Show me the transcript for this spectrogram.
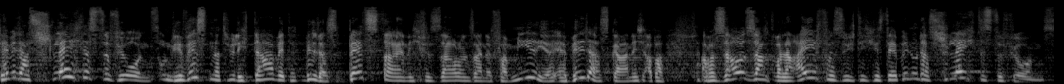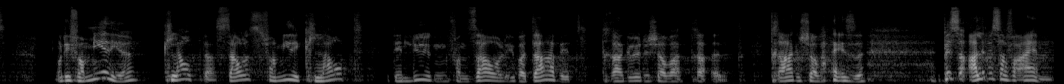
Der will das Schlechteste für uns. Und wir wissen natürlich, David will das Beste eigentlich für Saul und seine Familie. Er will das gar nicht. Aber, aber Saul sagt, weil er eifersüchtig ist, der will nur das Schlechteste für uns. Und die Familie glaubt das. Sauls Familie glaubt den Lügen von Saul über David, tragödischer, tra, äh, tragischerweise. Bis, alle bis auf einen.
